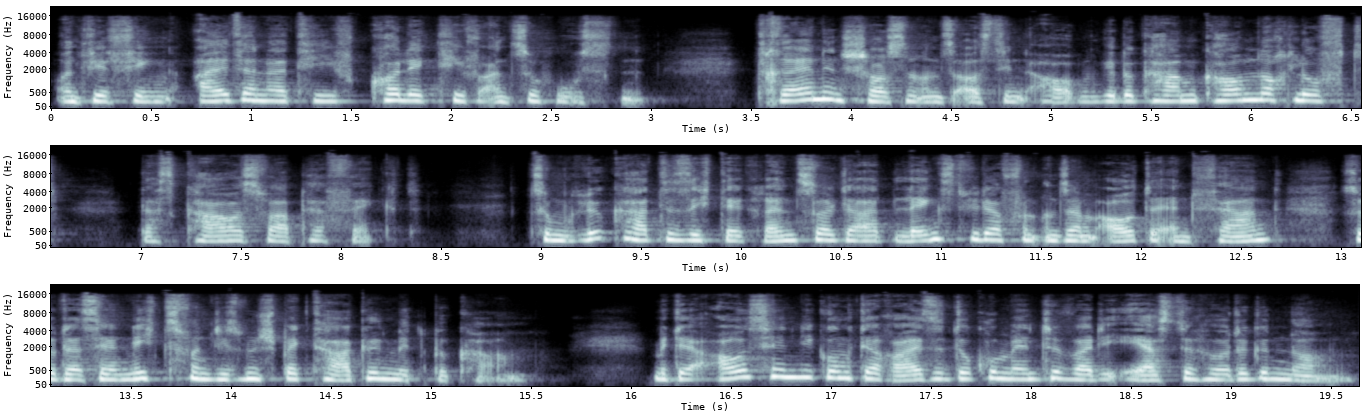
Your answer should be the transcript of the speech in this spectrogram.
Und wir fingen alternativ kollektiv an zu husten. Tränen schossen uns aus den Augen. Wir bekamen kaum noch Luft. Das Chaos war perfekt. Zum Glück hatte sich der Grenzsoldat längst wieder von unserem Auto entfernt, so dass er nichts von diesem Spektakel mitbekam. Mit der Aushändigung der Reisedokumente war die erste Hürde genommen.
